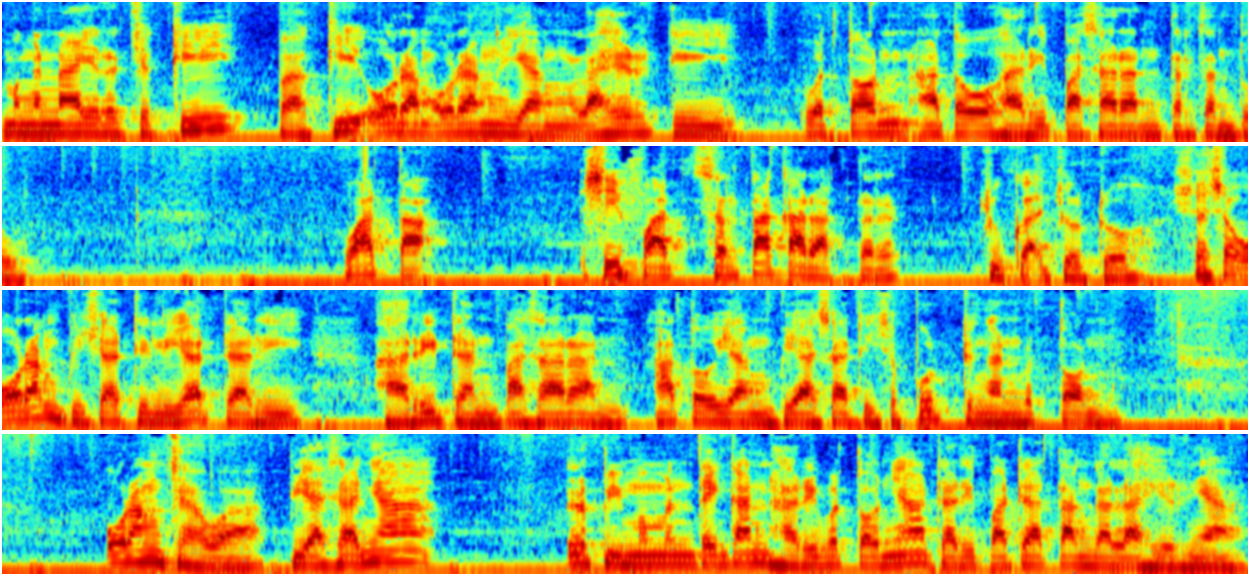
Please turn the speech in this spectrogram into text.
mengenai rezeki bagi orang-orang yang lahir di weton atau hari pasaran tertentu. Watak, sifat serta karakter juga jodoh seseorang bisa dilihat dari hari dan pasaran atau yang biasa disebut dengan weton. Orang Jawa biasanya lebih mementingkan hari wetonnya daripada tanggal lahirnya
